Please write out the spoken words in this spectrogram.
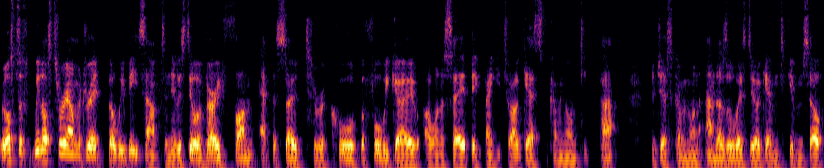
We lost to, we lost to Real Madrid, but we beat Southampton. It was still a very fun episode to record. Before we go, I want to say a big thank you to our guests for coming on to Pat for Jess coming on. And as always, do I get him to give himself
